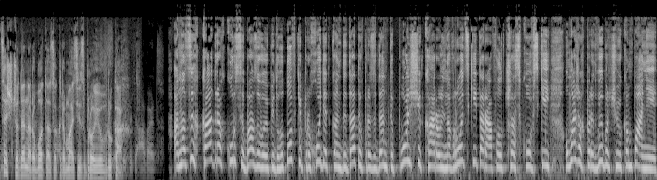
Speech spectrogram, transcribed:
Це щоденна робота, зокрема зі зброєю в руках. А на цих кадрах курси базової підготовки проходять кандидати в президенти Польщі Кароль Навроцький та Рафал Часковський у межах передвиборчої кампанії.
